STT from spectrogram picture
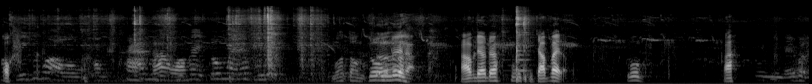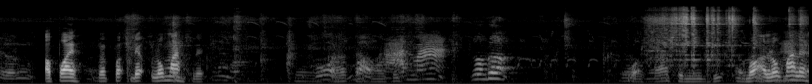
เออกไม่ตรงไม่นะพี่บ่ต้องจงเลยล่ะเอาเดี๋ยวเดี๋ยวมึงจับไว้เอาปล่อยไปปล่อยเดี๋ยวลงมาเดี๋ยวโอ้ยบ่ขานมาเรื่องเรื่องบอกเอาลงมาเลย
